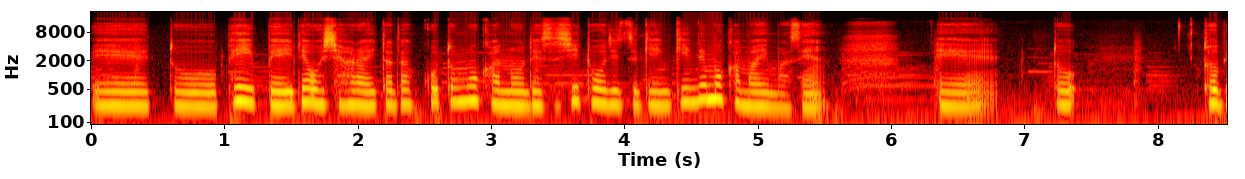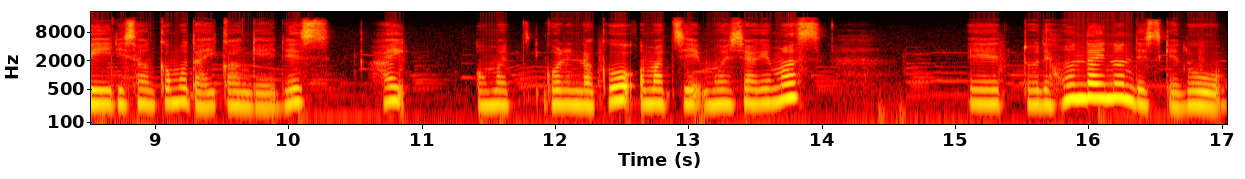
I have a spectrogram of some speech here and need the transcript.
えっ、ー、と PayPay でお支払いいただくことも可能ですし当日現金でも構いません。えっ、ー、と飛び入り参加も大歓迎です。はいお待ちご連絡をお待ち申し上げます。えっ、ー、とで本題なんですけど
